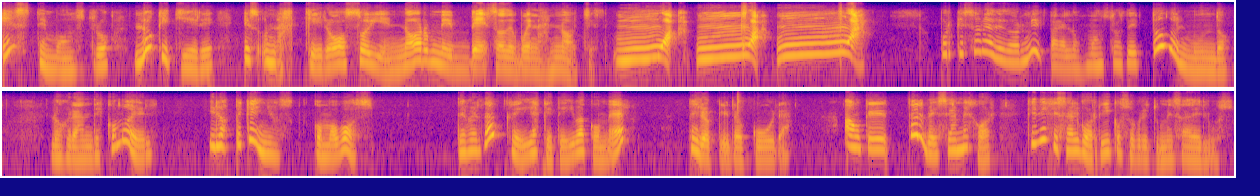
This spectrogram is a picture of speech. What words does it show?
Este monstruo lo que quiere es un asqueroso y enorme beso de buenas noches. ¡Mua! ¡Mua! ¡Mua! Porque es hora de dormir para los monstruos de todo el mundo, los grandes como él y los pequeños como vos. ¿De verdad creías que te iba a comer? Pero qué locura. Aunque tal vez sea mejor que dejes algo rico sobre tu mesa de luz.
